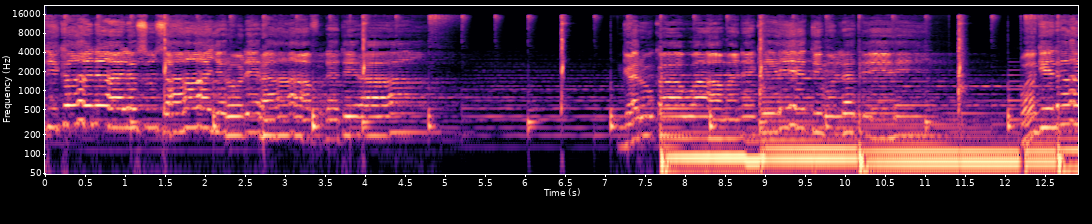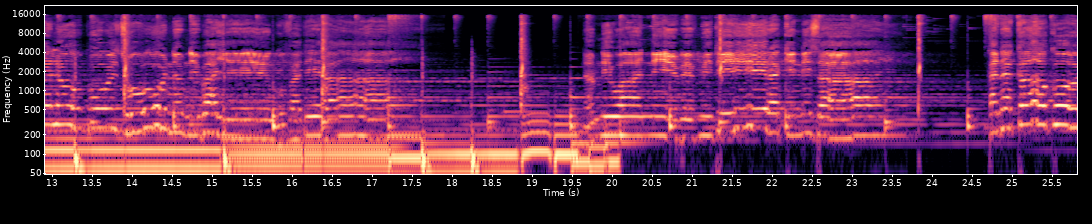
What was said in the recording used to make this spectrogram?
Abdii kana labsuunsaa yeroo dheeraa fudhateera. Garuu qaawwaa mana keetti mul'ate wangeelaa lubbuu bulchuun namni baay'een gufateera. Namni waan beef miti rakkinni isaa. Kan akka koo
